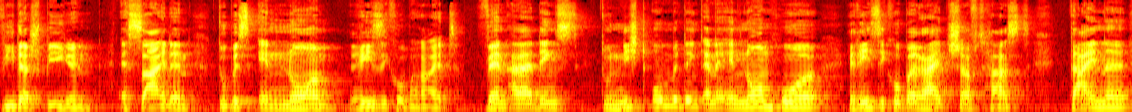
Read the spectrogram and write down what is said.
widerspiegeln. Es sei denn, du bist enorm risikobereit. Wenn allerdings du nicht unbedingt eine enorm hohe Risikobereitschaft hast, deine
